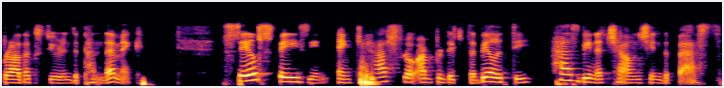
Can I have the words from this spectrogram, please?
products during the pandemic. Sales phasing and cash flow unpredictability has been a challenge in the past,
